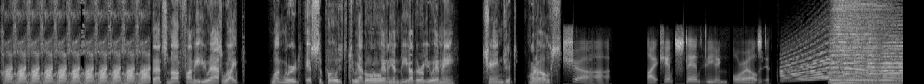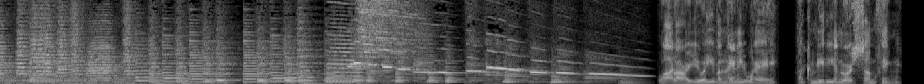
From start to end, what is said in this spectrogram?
Hot hot hot hot hot hot hot hot hot hot hot. That's not funny you asswipe. One word is supposed to have O-N and the other U-M-E. Change it, or else. Sha. I can't stand being or else it. What are you even anyway? A comedian or something?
